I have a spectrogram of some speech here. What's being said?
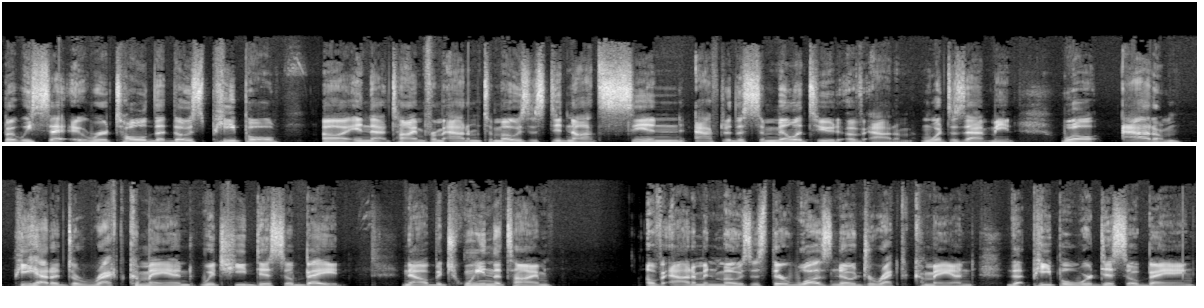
But we say we're told that those people uh, in that time from Adam to Moses did not sin after the similitude of Adam. what does that mean? Well, Adam, he had a direct command which he disobeyed. Now, between the time of Adam and Moses, there was no direct command that people were disobeying,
